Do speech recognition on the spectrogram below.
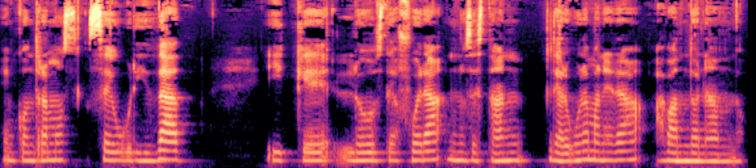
encontramos seguridad y que los de afuera nos están de alguna manera abandonando.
